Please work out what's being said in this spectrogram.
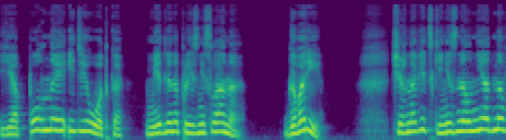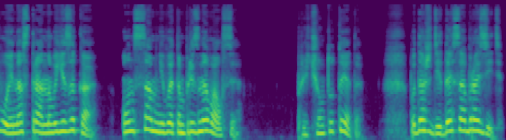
«Я полная идиотка», — медленно произнесла она. «Говори». Черновицкий не знал ни одного иностранного языка. Он сам не в этом признавался. «При чем тут это? Подожди, дай сообразить.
